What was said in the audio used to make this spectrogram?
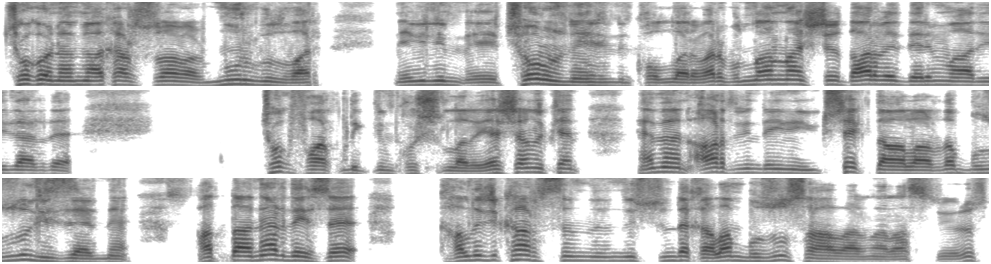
çok önemli akarsular var. Murgul var. Ne bileyim e, Çoruh Nehri'nin kolları var. Bunların açtığı dar ve derin vadilerde çok farklı iklim koşulları yaşanırken hemen Artvin'de yine yüksek dağlarda buzul izlerine hatta neredeyse kalıcı kar sınırının üstünde kalan buzul sahalarına rastlıyoruz.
